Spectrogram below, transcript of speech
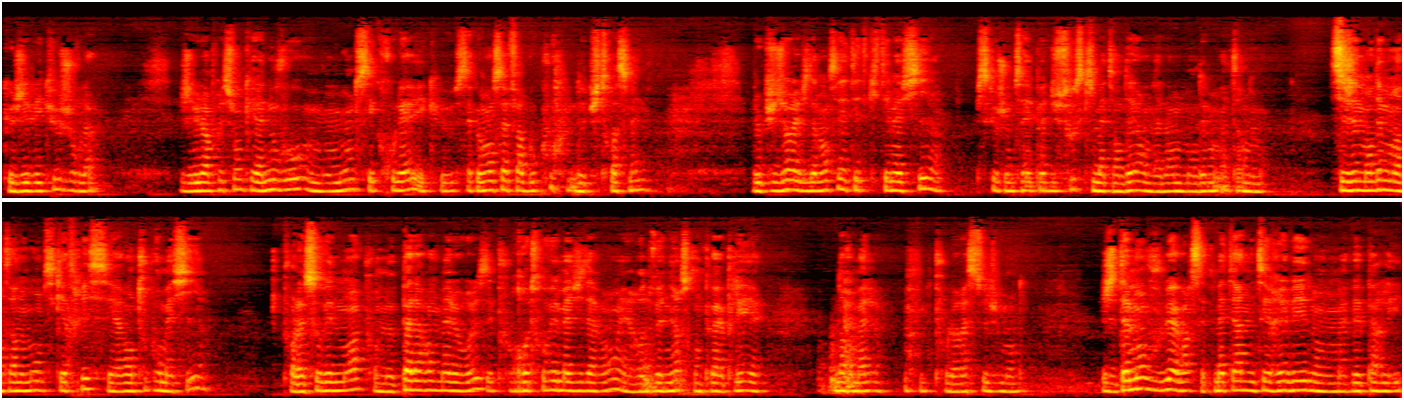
que j'ai vécu ce jour-là. J'ai eu l'impression qu'à nouveau mon monde s'écroulait et que ça commençait à faire beaucoup depuis trois semaines. Le plus dur évidemment ça a été de quitter ma fille, puisque je ne savais pas du tout ce qui m'attendait en allant demander mon internement. Si j'ai demandé mon internement en psychiatrie, c'est avant tout pour ma fille, pour la sauver de moi, pour ne pas la rendre malheureuse et pour retrouver ma vie d'avant et redevenir ce qu'on peut appeler normal pour le reste du monde. J'ai tellement voulu avoir cette maternité rêvée dont on m'avait parlé.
